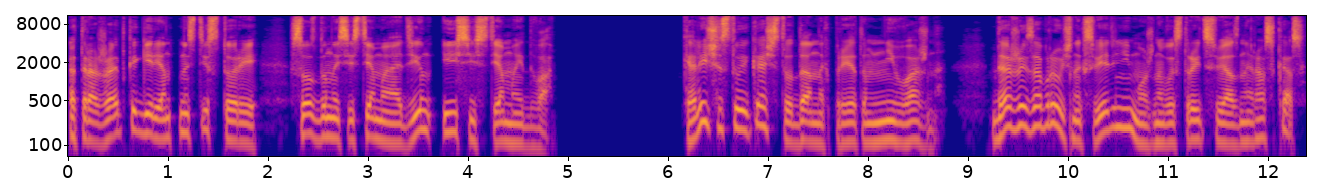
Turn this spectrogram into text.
отражает когерентность истории, созданной системой 1 и системой 2. Количество и качество данных при этом не важно. Даже из обрывочных сведений можно выстроить связанный рассказ.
